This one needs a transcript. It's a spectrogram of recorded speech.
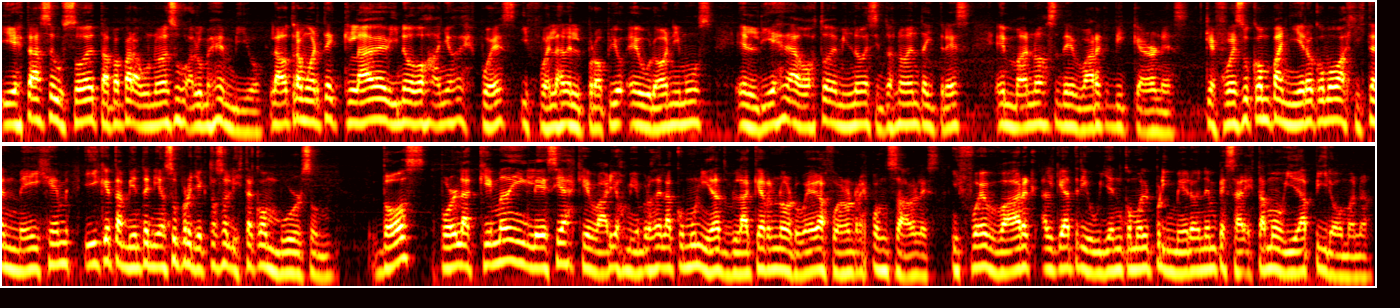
y esta se usó de tapa para uno de sus álbumes en vivo. La otra muerte clave vino dos años después y fue la del propio Euronymous el 10 de agosto de 1993 en manos de Bark Vikernes que fue su compañero como bajista en Mayhem y que también tenía su proyecto solista con Bursum. Dos, por la quema de iglesias que varios miembros de la comunidad Blacker noruega fueron responsables. Y fue Varg al que atribuyen como el primero en empezar esta movida pirómana.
